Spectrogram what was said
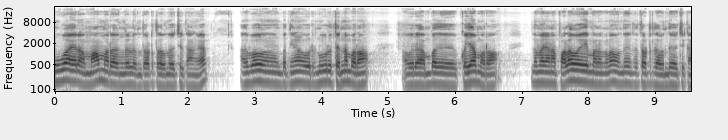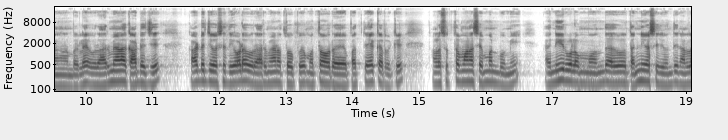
மூவாயிரம் மாமரங்கள் இந்த தோட்டத்தில் வந்து வச்சுருக்காங்க. அதுபோக வந்து பார்த்திங்கன்னா ஒரு நூறு தென்னை மரம் ஒரு ஐம்பது கொய்யா மரம். இந்த மாதிரியான பல வகை மரங்களும் வந்து இந்த தோட்டத்தில் வந்து வச்சுருக்காங்க நண்பர்களே. ஒரு அருமையான காட்டேஜ் காட்டேஜ் வசதியோட ஒரு அருமையான தோப்பு. மொத்தம் ஒரு பத்து ஏக்கர் இருக்குது நல்ல சுத்தமான செம்மண் பூமி. அது நீர்வளம் வந்து அதுவும் தண்ணி வசதி வந்து நல்ல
